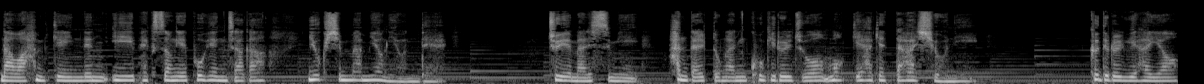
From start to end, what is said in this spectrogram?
나와 함께 있는 이 백성의 보행자가 60만 명이온데 주의 말씀이 한 달 동안 고기를 주어 먹게 하겠다 하시오니 그들을 위하여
